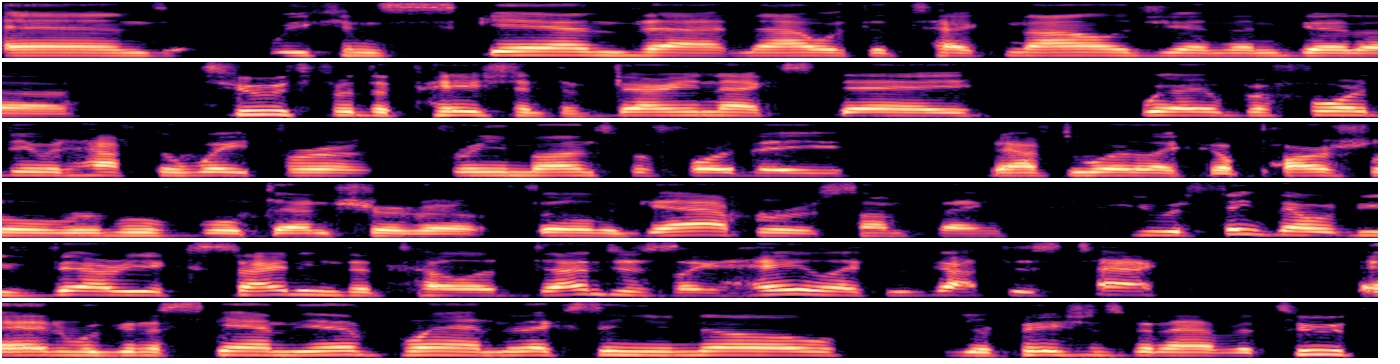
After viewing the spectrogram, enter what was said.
and we can scan that now with the technology and then get a tooth for the patient the very next day, where before they would have to wait for three months before they would have to wear like a partial removable denture to fill the gap or something. You would think that would be very exciting to tell a dentist, like, hey, like we've got this tech and we're going to scan the implant. The next thing you know, your patient's going to have a tooth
